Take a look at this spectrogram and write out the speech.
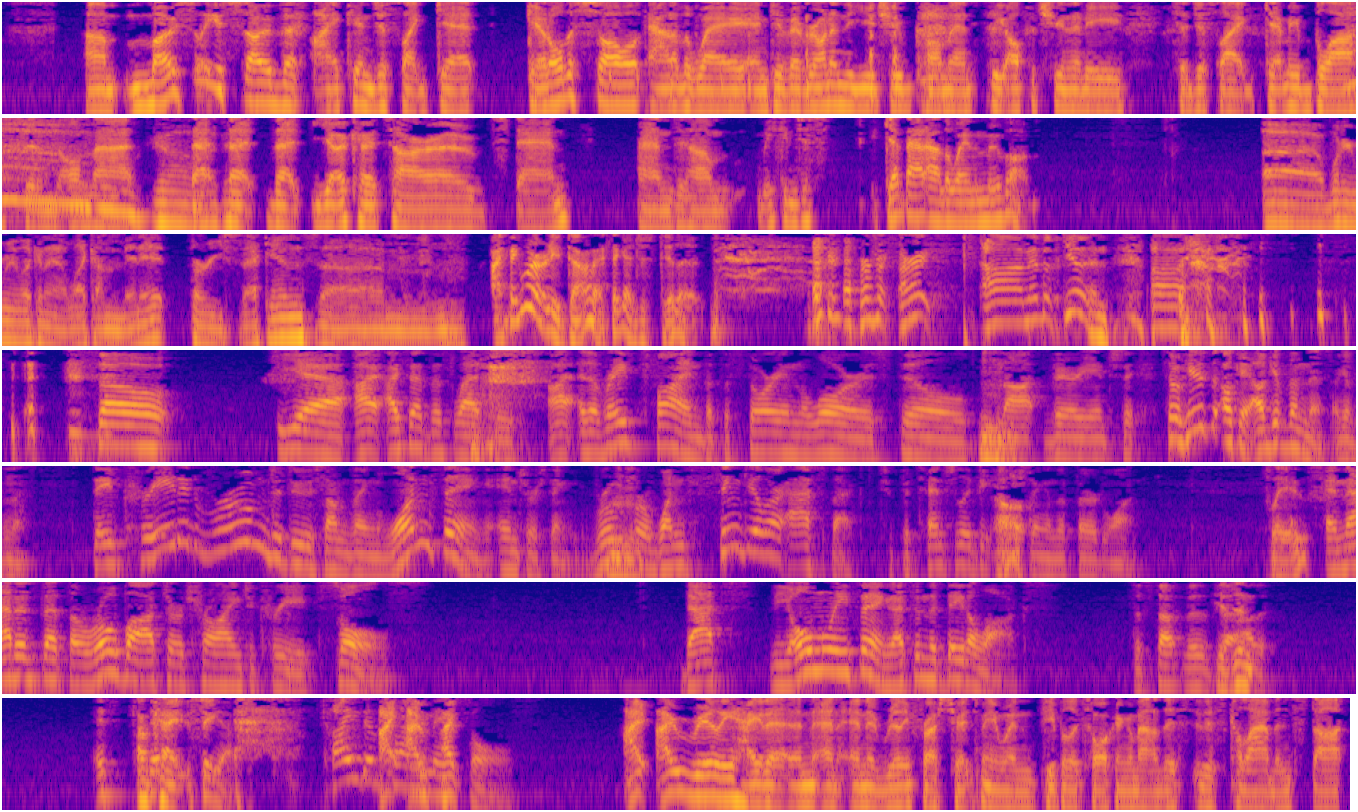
Um mostly so that I can just like get get all the salt out of the way and give everyone in the YouTube comments the opportunity to just like get me blasted on that God. that that that Yoko Taro stan, and um, we can just get that out of the way and move on. Uh, what are we looking at? Like a minute, 30 seconds? Um, I think we're already done. I think I just did it. okay, perfect. All right. Um, MSQ then. Uh, So, yeah, I, I said this last week. I, the rate's fine, but the story and the lore is still not very interesting. So here's the, okay, I'll give them this. I'll give them this. They've created room to do something, one thing interesting, room for one singular aspect to potentially be Oh. interesting in the third one. Please. And that is that the robots are trying to create souls. That's the only thing that's in the data logs. The stuff. The, the Isn't- other- it's Okay, see- yeah. kind of I- trying I- to make I- souls. I, I really hate it and, and, and it really frustrates me when people are talking about this, this collab and start,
